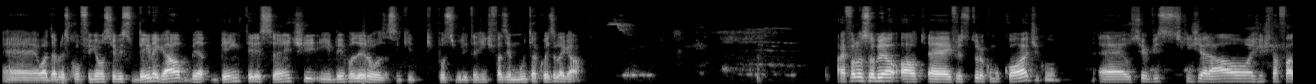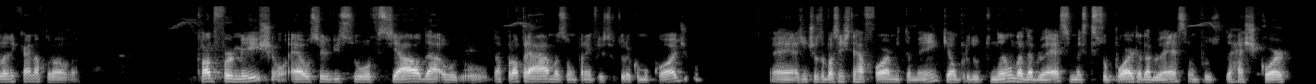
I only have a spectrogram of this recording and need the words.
é, o AWS Config é um serviço bem legal, bem interessante e bem poderoso, assim, que, que possibilita a gente fazer muita coisa legal. Aí falando sobre a, a é, infraestrutura como código, é, os serviços que em geral a gente está falando e cai na prova. CloudFormation é o serviço oficial da, o, da própria Amazon para infraestrutura como código. É, a gente usa bastante Terraform também, que é um produto não da AWS, mas que suporta a AWS, é um produto da HashiCorp.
